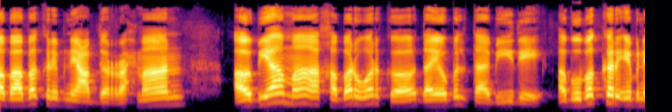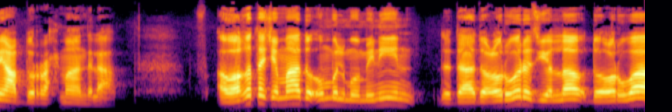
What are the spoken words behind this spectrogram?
ابا بکر ابن عبد الرحمن او بیا ما خبر ورک د یو بل تابعی دی ابو بکر ابن عبد الرحمن دلا او هغه ته چې ما د ام المؤمنین د د عروه رضی الله د عروه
